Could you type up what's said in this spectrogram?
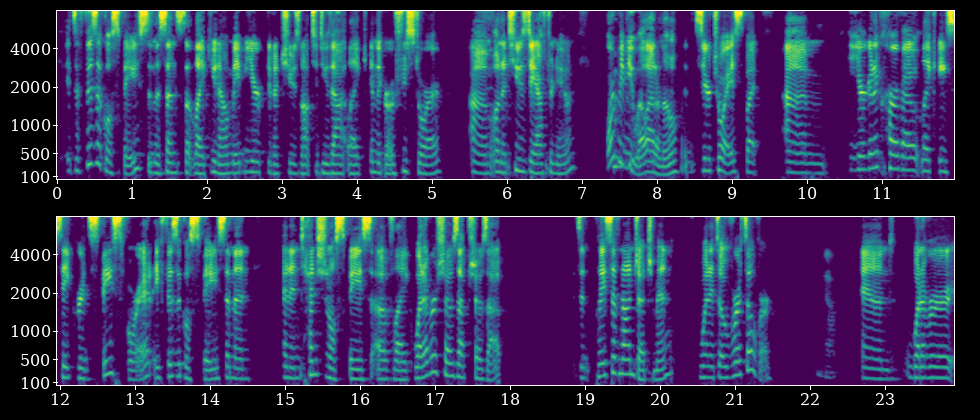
it's a physical space in the sense that, like, you know, maybe you're going to choose not to do that, like in the grocery store um, on a Tuesday afternoon, or maybe you will. I don't know. It's your choice. But um, you're going to carve out like a sacred space for it, a physical space, and then an intentional space of like whatever shows up, shows up. It's a place of non judgment. When it's over, it's over yeah. and whatever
